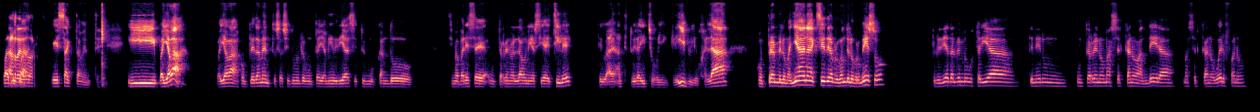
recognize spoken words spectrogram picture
alrededor. Exactamente. Y para allá va, allá va completamente. O sea, si tú me preguntas a mí hoy día si estoy buscando, si me aparece un terreno al lado de la Universidad de Chile, antes te hubiera dicho, oye, increíble, ojalá comprármelo mañana, etcétera, probando lo promeso. Pero hoy día tal vez me gustaría tener un, un terreno más cercano a Bandera, más cercano a Huérfano,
